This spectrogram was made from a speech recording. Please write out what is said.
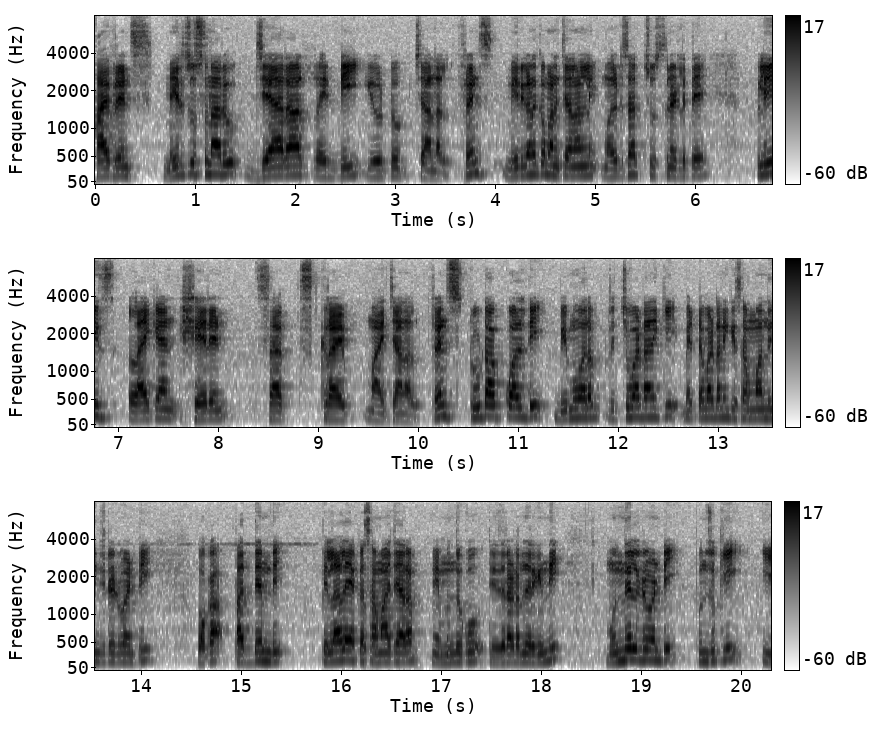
హాయ్ ఫ్రెండ్స్ మీరు చూస్తున్నారు JRR Reddy YouTube channel. Friends మీరు కనుక మన ఛానల్ని మొదటిసారి చూస్తున్నట్లయితే please like and share and subscribe my channel. Friends to top quality Bhimavaram రిచ్చివాడానికి మెట్టవాడానికి సంబంధించినటువంటి ఒక పద్దెనిమిది పిల్లల యొక్క సమాచారం మీ ముందుకు తీసుకురావడం జరిగింది. ముందెళ్ళటువంటి పుంజుకి ఈ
